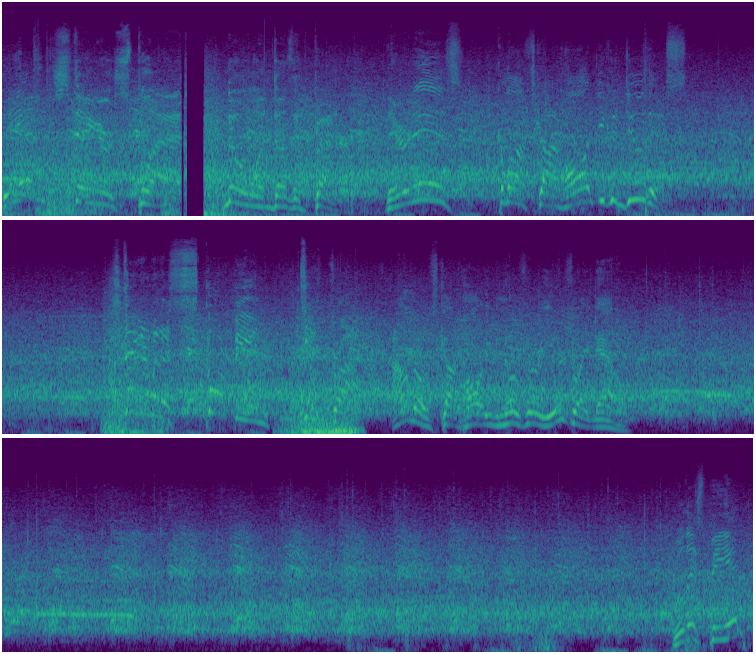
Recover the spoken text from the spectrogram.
The end stinger splash. No one does it better. There it is. Come on, Scott Hall. You can do this. Stinger with a scorpion death drop. I don't if Scott Hall even knows where he is right now. Will this be it?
